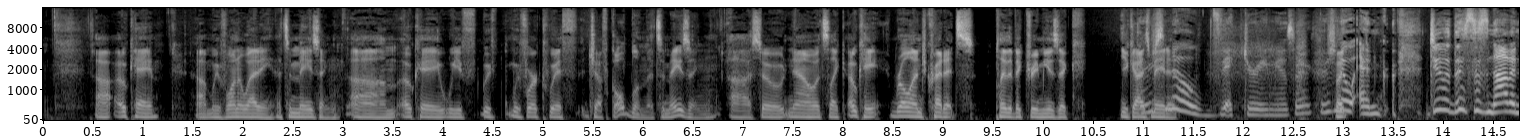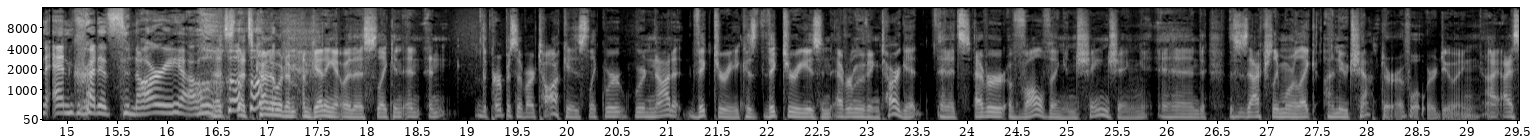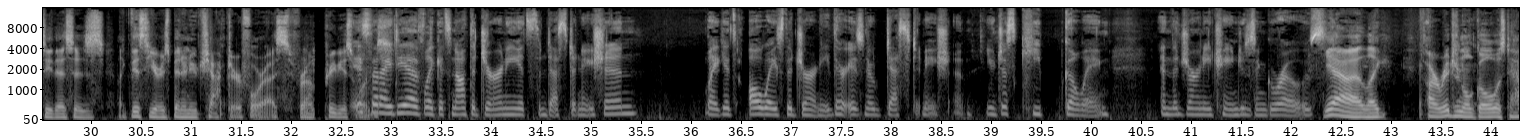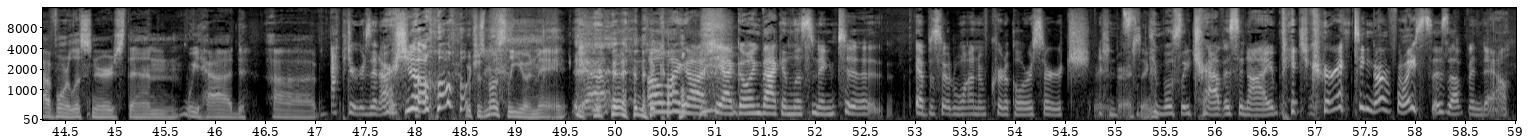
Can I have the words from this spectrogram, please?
uh, okay, um, we've won a Webby. That's amazing. Um, okay, we've we've we've worked with Jeff Goldblum. That's amazing. Uh, so now it's like, okay, roll end credits, play the victory music. You guys There's made it. no victory music. There's But- no end. Dude, this is not an end credit scenario. that's that's kind of what I'm, I'm getting at with this. Like, and, and, and the purpose of our talk is like we're we're not at victory because victory is an ever moving target and it's ever evolving and changing. And this is actually more like a new chapter of what we're doing. I, I see this as like this year has been a new chapter for us from previous it's ones. that idea of like it's not the journey, it's the destination. Like it's always the journey. There is no destination. You just keep going, and the journey changes and grows. yeah, like our original goal was to have more listeners than we had, uh, Actors in our show. which was mostly you and me. yeah. Oh my gosh. Yeah. Going back and listening to episode one of Critical Research. Very embarrassing. Mostly Travis and I pitch correcting our voices up and down.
